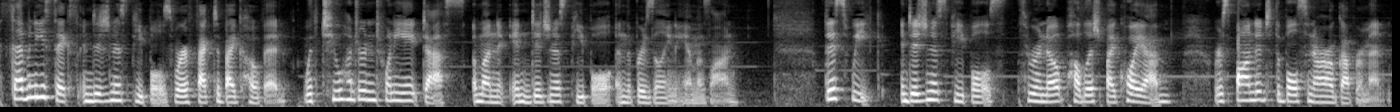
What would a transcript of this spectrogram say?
76 Indigenous peoples were affected by COVID, with 228 deaths among Indigenous people in the Brazilian Amazon. This week, Indigenous peoples, through a note published by COIAB, responded to the Bolsonaro government,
